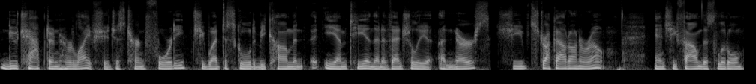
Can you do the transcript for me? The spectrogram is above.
new chapter in her life. She had just turned 40. She went to school to become an EMT and then eventually a, a nurse. She struck out on her own and she found this little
